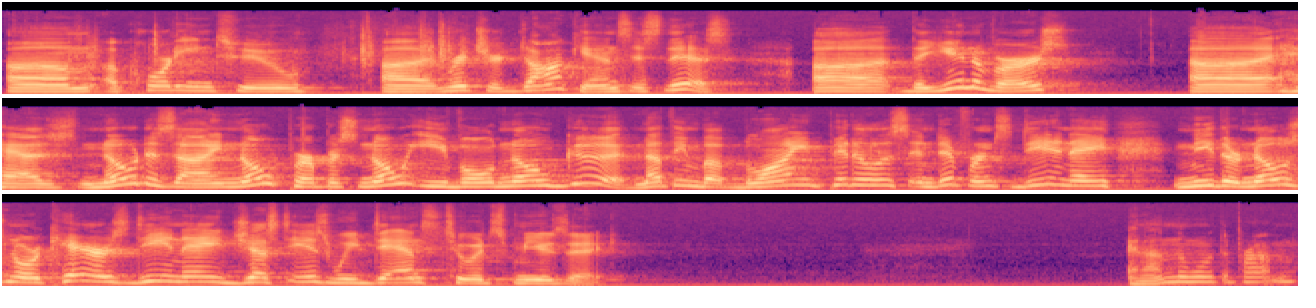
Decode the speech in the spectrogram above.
Um, according to uh, Richard Dawkins, is this uh, the universe uh, has no design, no purpose, no evil, no good, nothing but blind, pitiless indifference. DNA neither knows nor cares. DNA just is. We dance to its music. And I'm the one with the problem?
